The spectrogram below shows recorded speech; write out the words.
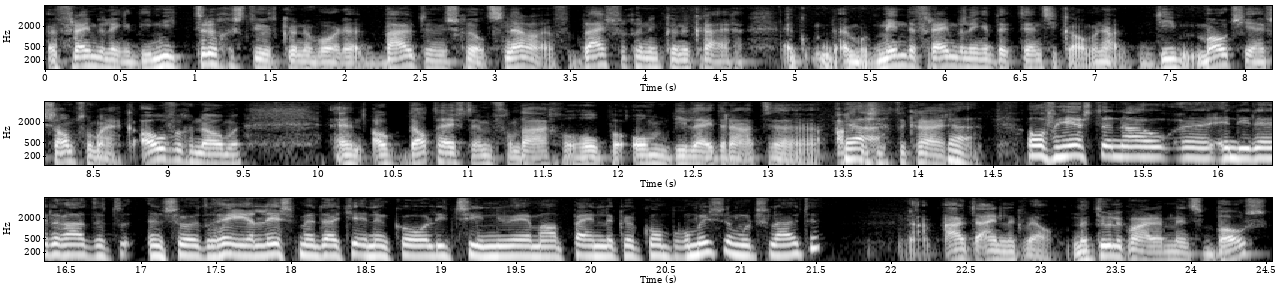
vreemdelingen die niet teruggestuurd kunnen worden... buiten hun schuld sneller een verblijfsvergunning kunnen krijgen. Er, er moet minder vreemdelingendetentie komen. Nou, die motie heeft Samsom eigenlijk overgenomen. En ook dat heeft hem vandaag geholpen om die ledenraad uh, achter zich te krijgen. Ja. Overheerst er nou uh, in die ledenraad het, een soort realisme... dat je in een coalitie nu eenmaal pijnlijke compromissen moet sluiten? Nou, uiteindelijk wel. Natuurlijk waren mensen boos.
